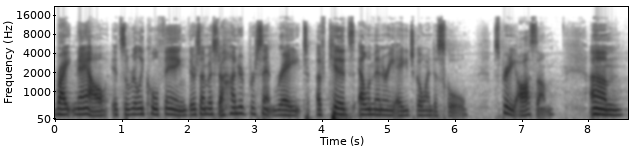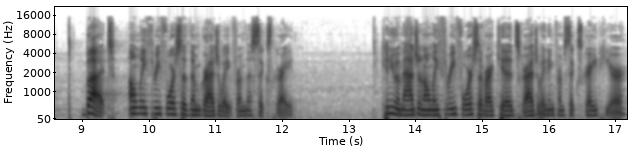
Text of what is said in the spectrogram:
right now, it's a really cool thing. There's almost a 100% rate of kids elementary age going to school. It's pretty awesome. Um, but only three fourths of them graduate from the sixth grade. Can you imagine only three fourths of our kids graduating from sixth grade here?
